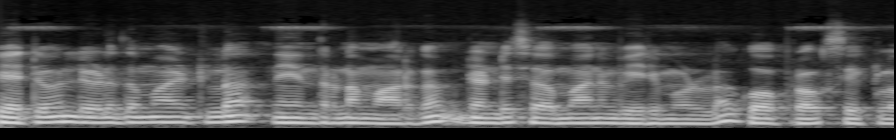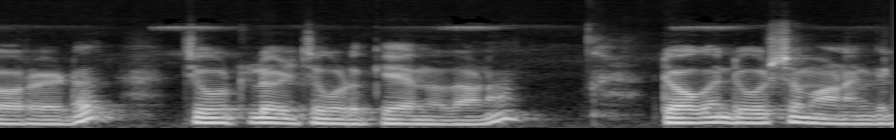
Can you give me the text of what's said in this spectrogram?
ഏറ്റവും ലളിതമായിട്ടുള്ള നിയന്ത്രണ മാർഗം രണ്ട് ശതമാനം വീര്യമുള്ള കോപ്രോക്സി ക്ലോറൈഡ് ചൂട്ടിലൊഴിച്ച് കൊടുക്കുക എന്നതാണ്. രോഗം രൂക്ഷമാണെങ്കിൽ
